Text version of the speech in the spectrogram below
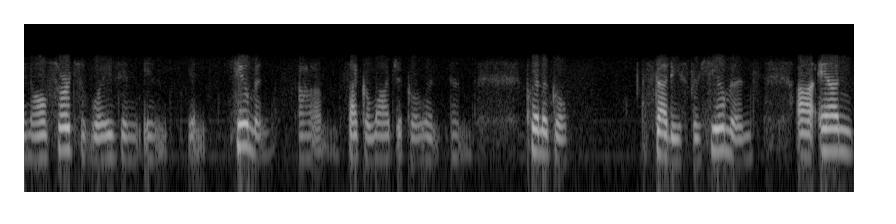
in all sorts of ways in in, in human um, psychological and, and clinical studies for humans. Uh, and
